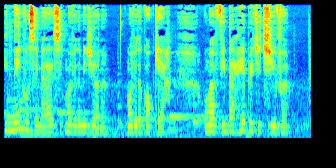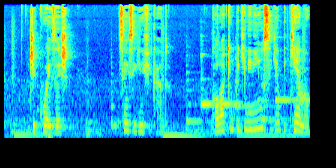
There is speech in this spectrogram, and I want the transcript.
e nem você merece uma vida mediana, uma vida qualquer, uma vida repetitiva de coisas sem significado. Coloque um pequenininho, um pequeno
